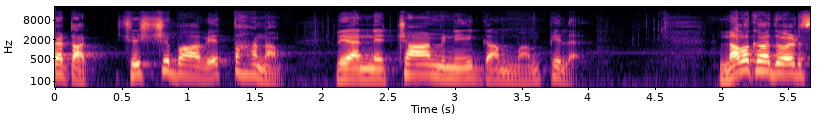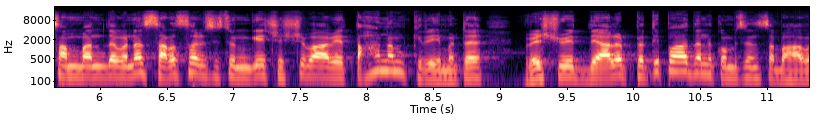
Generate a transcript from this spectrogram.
වැටක් ශිෂ්‍යභාවය තහනම්. ලියන්නේ චාමිනී ගම්මන් පිළ. නවකවදවලට සම්බන්ධ වන සරසවි සිසුන්ගේ ශිෂ්‍යභාවය තහනම් කිරීමට විශ්වවිද්‍යාල ප්‍රතිපාදන කොමිසන් සභාව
